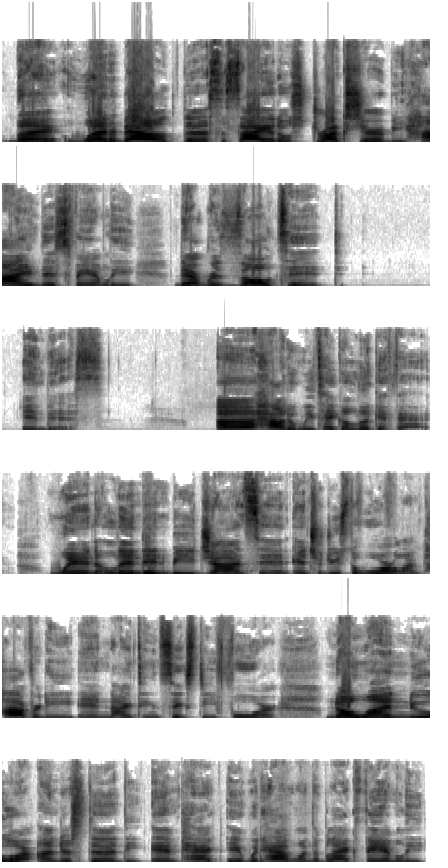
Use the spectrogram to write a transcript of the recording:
But what about the societal structure behind this family that resulted in this? Uh, how do we take a look at that? When Lyndon B. Johnson introduced the War on Poverty in 1964, no one knew or understood the impact it would have on the black family,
